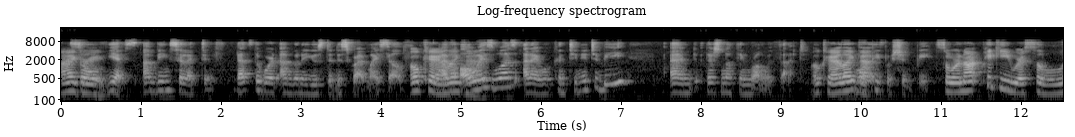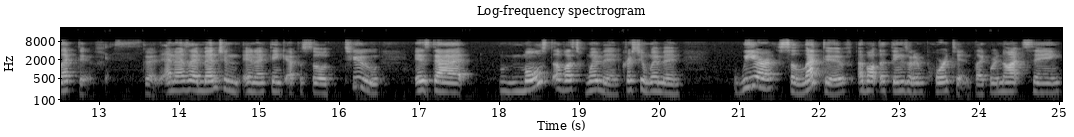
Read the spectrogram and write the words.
I agree. So yes, I'm being selective. That's the word I'm going to use to describe myself. okay, I I've like that. always was, and I will continue to be, and there's nothing wrong with that. Okay, I like More that. people should be. So we're not picky, we're selective. Yes. Good. And as I mentioned in I think episode two, is that most of us women, Christian women, we are selective about the things that are important. Like we're not saying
